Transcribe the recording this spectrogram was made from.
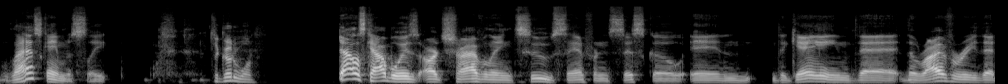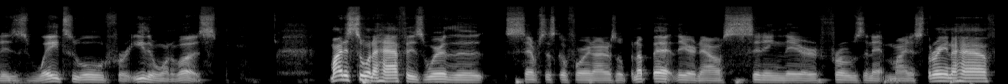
Last game of the slate. It's a good one. Dallas Cowboys are traveling to San Francisco in the game that the rivalry that is way too old for either one of us. Minus two and a half is where the San Francisco 49ers open up at. They are now sitting there frozen at minus three and a half.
